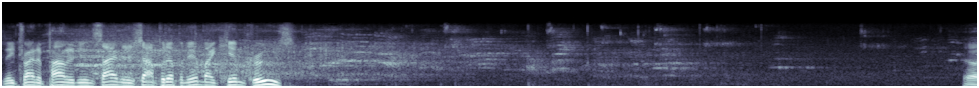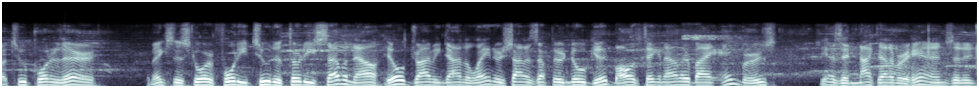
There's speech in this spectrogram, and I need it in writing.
They try to pound it inside, and a shot put up and in by Kim Cruz. A two pointer there. It makes the score 42 to 37 now. Hild driving down the lane. Her shot is up there, no good. Ball is taken out of there by Engbers. She has it knocked out of her hands, and it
